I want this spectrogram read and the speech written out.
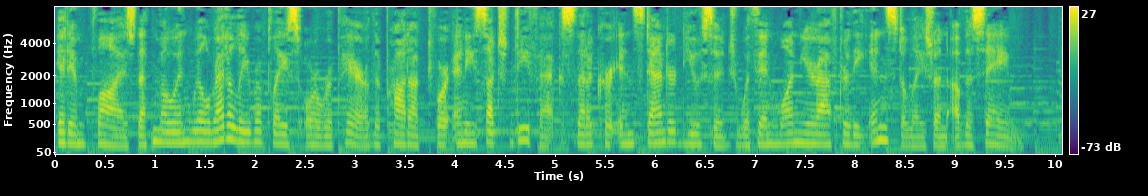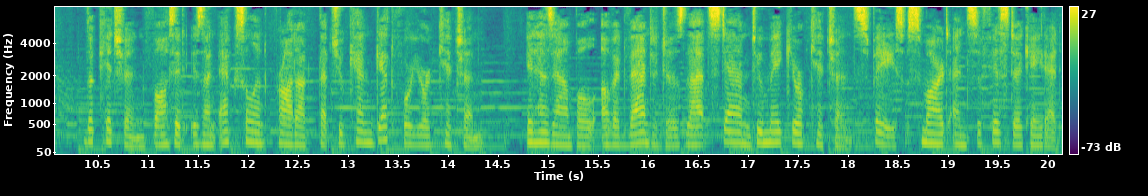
It implies that Moen will readily replace or repair the product for any such defects that occur in standard usage within one year after the installation of the same. The kitchen faucet is an excellent product that you can get for your kitchen. It has ample of advantages that stand to make your kitchen space smart and sophisticated.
